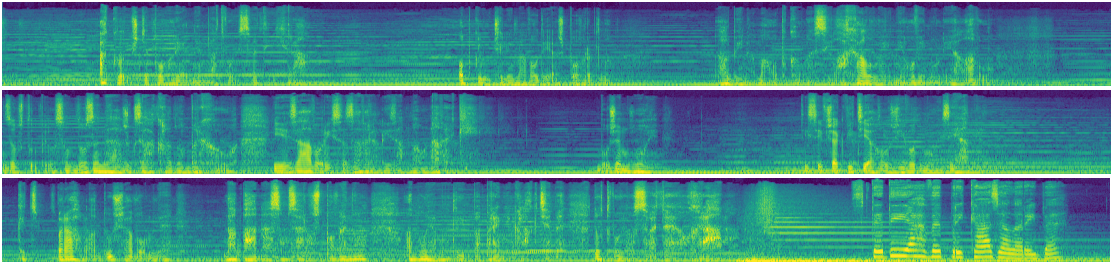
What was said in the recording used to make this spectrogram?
Ako ešte pohliadnem na tvoj svetý chrám? Obklúčili ma vody až po hrdlo. Hlbina ma obkolesila, chaluji mi ovinuli hlavu. Zostúpil som do zeme až k základom vrchov. Jej závory sa zavreli za mnou na veky. Bože môj, ty si však vytiahol život môj z jamy. Keď prahla duša vo mne, na pána som sa rozpomenul a moja modlitba prenikla k tebe do tvojho svetého chrámu. Vtedy Jahve prikázal rybe,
